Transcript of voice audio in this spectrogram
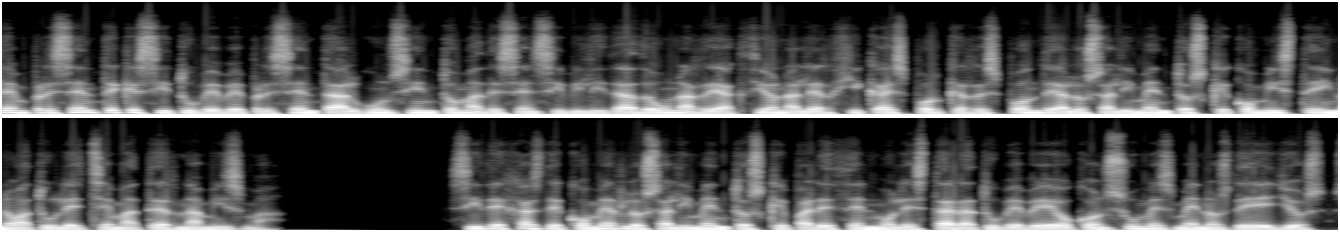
Ten presente que si tu bebé presenta algún síntoma de sensibilidad o una reacción alérgica es porque responde a los alimentos que comiste y no a tu leche materna misma. Si dejas de comer los alimentos que parecen molestar a tu bebé o consumes menos de ellos,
